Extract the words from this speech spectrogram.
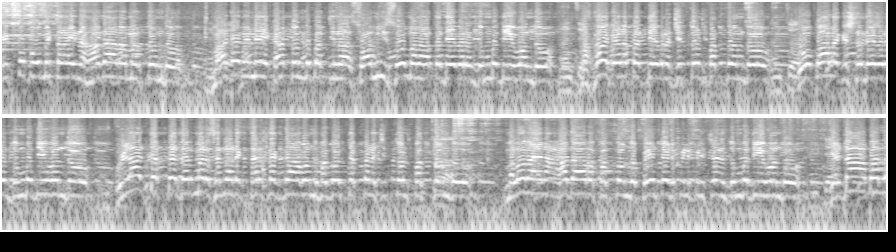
ಚಿತ್ತ ಭೂಮಿ ತಾಯಿನ ಆಧಾರ ಮತ್ತೊಂದು. ಮಗನೇ ಕಾತೊಂದು ಬತ್ತಿನ ಸ್ವಾಮಿ ಸೋಮನಾಥ ದೇವರ ದುಂಬದಿ ಒಂದು ಮಹಾಗಣಪತಿ ದೇವರ ಚಿತ್ತೊಂದು ಪತ್ತೊಂದು ಗೋಪಾಲಕೃಷ್ಣ ದೇವರ ದುಂಬದಿ ಒಂದು ಉಳ್ಳಾಟಪ್ಪ ಧರ್ಮರ ಸನ್ನಡಕ್ಕೆ ತರತಗ್ಗ ಒಂದು ಭಗವತ್ತಪ್ಪನ ಚಿತ್ತೊಂದು ಪತ್ತೊಂದು ಮಲರಾಯನ ಆಧಾರ ಪತ್ತೊಂದು ಪೇಂಟೆಡ್ ಪಿಲಿಪಿಲಿನ ದುಂಬದಿ ಒಂದು ಜಡಾಬಲ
